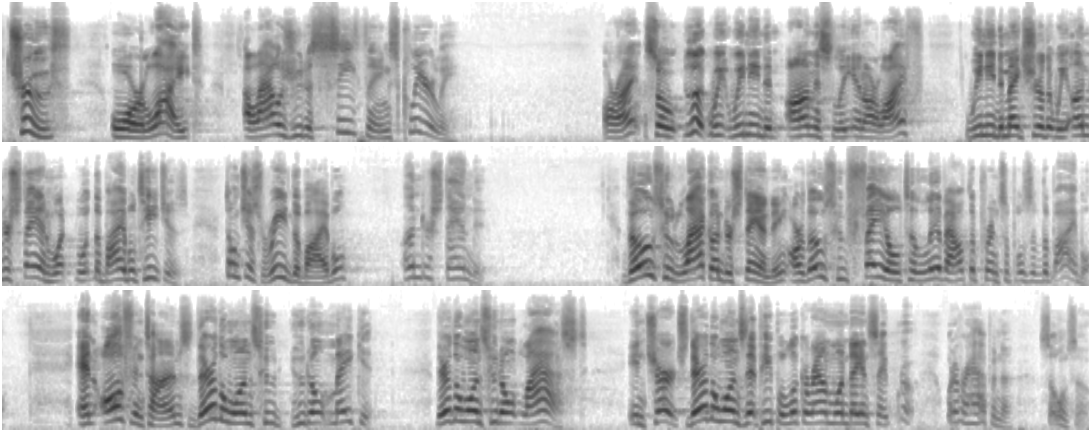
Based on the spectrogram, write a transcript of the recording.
Truth or light allows you to see things clearly. All right? So, look, we, we need to honestly in our life, we need to make sure that we understand what, what the Bible teaches. Don't just read the Bible, understand it. Those who lack understanding are those who fail to live out the principles of the Bible. And oftentimes, they're the ones who, who don't make it. They're the ones who don't last in church. They're the ones that people look around one day and say, Whatever happened to so and so?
